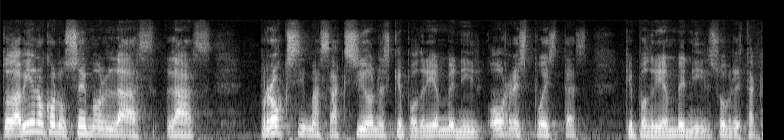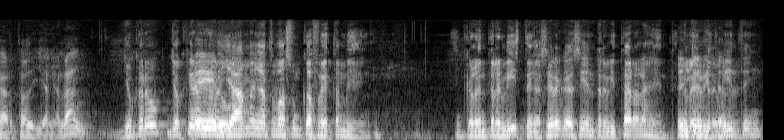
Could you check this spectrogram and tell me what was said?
todavía no conocemos las, las próximas acciones que podrían venir o respuestas que podrían venir sobre esta carta de Yagalán. Yo creo, yo quiero que lo llamen a tomarse un café también. Que lo entrevisten, así era que decía, entrevistar a la gente. Que lo entrevisten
